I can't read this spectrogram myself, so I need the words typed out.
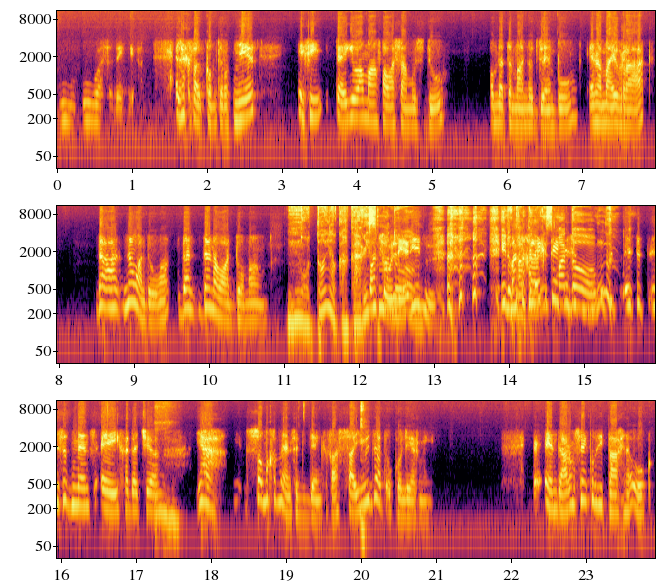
hoe, hoe was het? In elk geval komt erop neer. If je tegen je man van wat ze moest doen, omdat de man doen boom en dan mij raak, dan nou aan doen, dan dan nou aan doen. No, to je kan charisma Want zo leer je niet. Je Maar tegelijkertijd is het, is, het, is het mens eigen dat je... Ja, sommige mensen die denken van, zou je dat ook al leren? En daarom zeg ik op die pagina ook...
